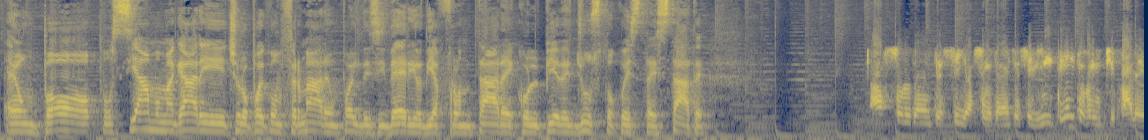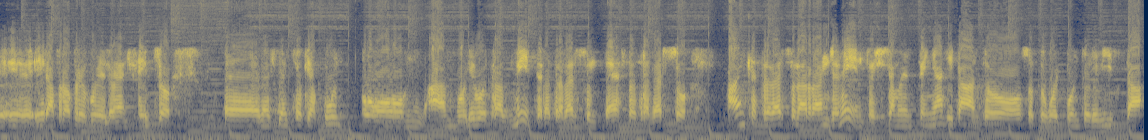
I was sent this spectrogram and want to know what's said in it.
è un po', possiamo magari, ce lo puoi confermare, un po' il desiderio di affrontare col piede giusto questa estate? Assolutamente sì, assolutamente sì. L'intento principale era proprio quello, nel senso, eh, nel senso che appunto ah, volevo trasmettere attraverso il testo, attraverso, anche attraverso l'arrangiamento, ci siamo impegnati tanto sotto quel punto di vista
